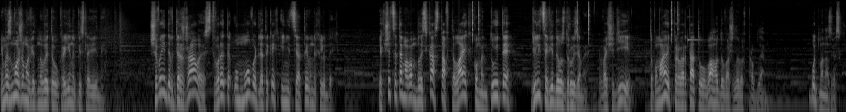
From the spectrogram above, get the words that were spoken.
І ми зможемо відновити Україну після війни. Чи вийде в держави створити умови для таких ініціативних людей? Якщо ця тема вам близька, ставте лайк, коментуйте, діліться відео з друзями. Ваші дії допомагають привертати увагу до важливих проблем. Будьмо на зв'язку.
